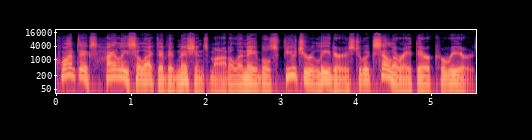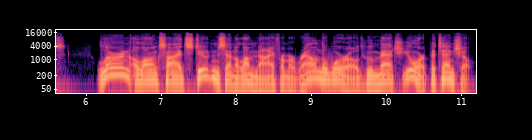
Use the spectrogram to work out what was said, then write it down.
Quantic's highly selective admissions model enables future leaders to accelerate their careers. Learn alongside students and alumni from around the world who match your potential.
